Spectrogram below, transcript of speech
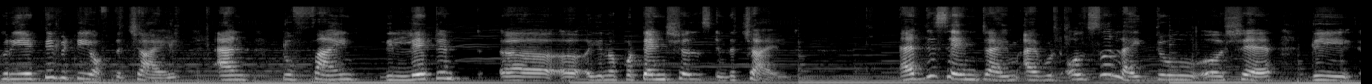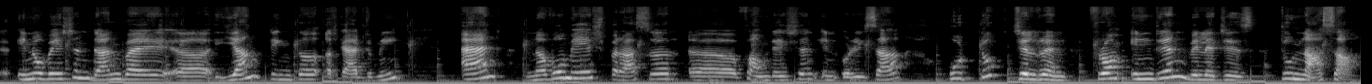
creativity of the child and to find the latent uh, uh, you know potentials in the child. At the same time i would also like to uh, share the innovation done by uh, young tinker academy and navonmesh prasar uh, foundation in orissa who took children from indian villages to nasa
